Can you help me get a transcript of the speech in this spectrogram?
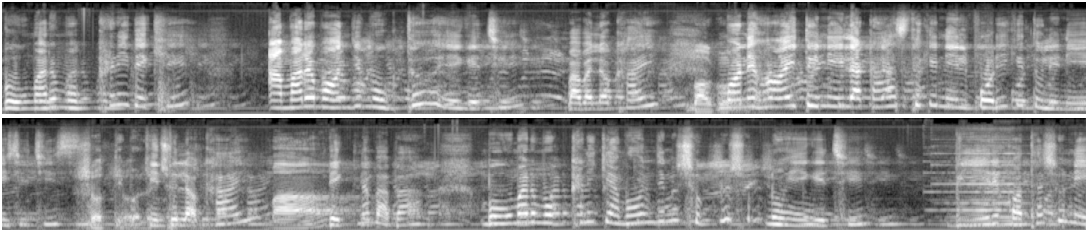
বৌমার মুখখানি দেখে আমার মন যে মুগ্ধ হয়ে গেছে। বাবা লখাই মনে হয় তুই নীল আকাশ থেকে নীল পরীকে তুলে নিয়ে এসেছিস। সত্যি। কিন্তু লখাই দেখ না বাবা বৌমার মুখখানি কেমন যেন শুকনো শুকনো হয়ে গেছে। বিয়ের কথা শুনে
